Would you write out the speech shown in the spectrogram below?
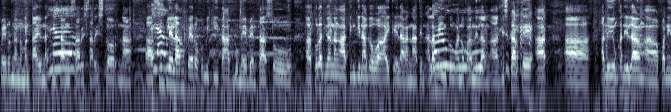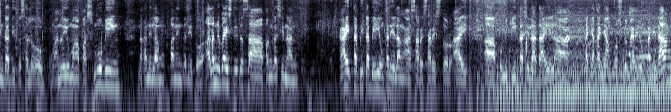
Mayroon na naman tayo nakitang sari-sari store na ah, simple lang pero kumikita at bumebenta. So, ah, tulad nga ng ating ginagawa ay kailangan natin alamin kung ano kanilang ah, diskarte at ah, ano yung kanilang ah, paninda dito sa loob. Kung ano yung mga fast moving na kanilang paninda dito. Alam nyo guys, dito sa Pangasinan, kahit tabi-tabi yung kanilang uh, sari-sari store ay ah, kumikita sila dahil ah, kanya-kanyang customer yung kanilang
